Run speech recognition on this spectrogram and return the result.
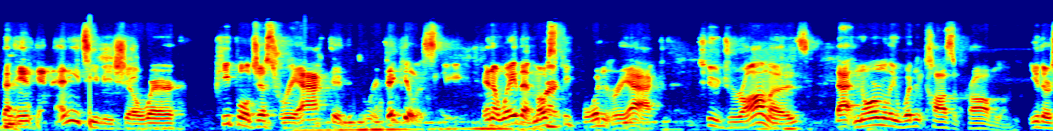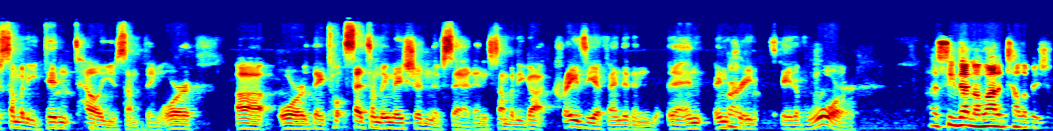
that in, in any TV show where people just reacted ridiculously in a way that most people wouldn't react to dramas that normally wouldn't cause a problem. Either somebody didn't tell you something, or uh, or they t- said something they shouldn't have said, and somebody got crazy offended and and, and right. created a state of war. I see that in a lot of television.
